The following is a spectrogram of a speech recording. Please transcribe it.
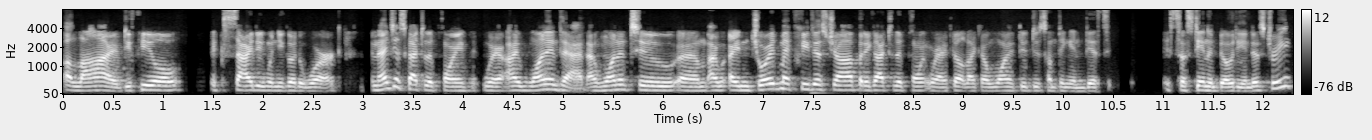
alive? Do you feel excited when you go to work. And I just got to the point where I wanted that. I wanted to, um, I, I, enjoyed my previous job, but it got to the point where I felt like I wanted to do something in this sustainability industry,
